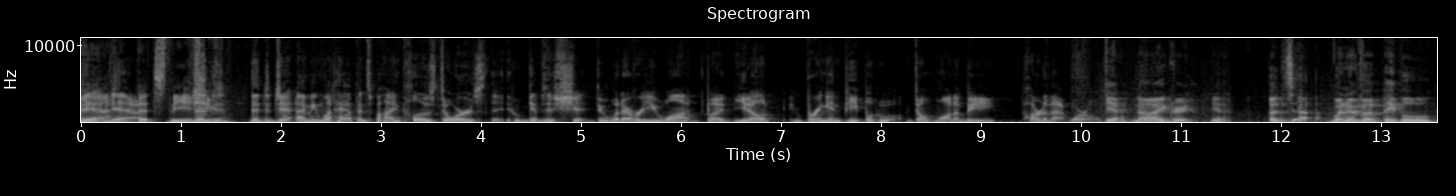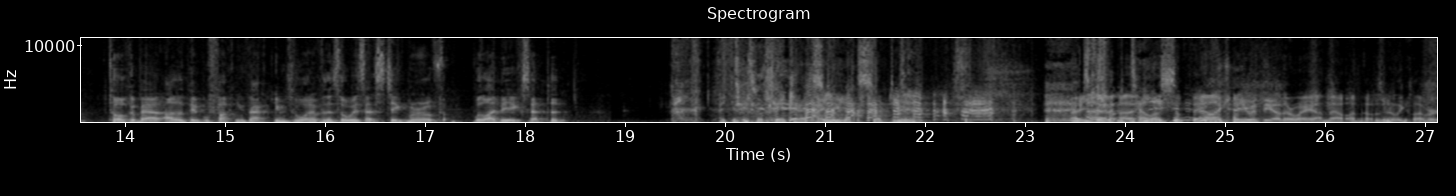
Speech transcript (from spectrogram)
Yeah, Yeah, that's the issue. The, the dege- I mean, what happens behind closed doors? th- Who gives a shit? Do whatever you want, but you don't bring in people who don't want to be part of that world. Yeah, no, I agree. Yeah, but uh, whenever people talk about other people fucking vacuums or whatever, there's always that stigma of, will I be accepted? It's okay, Jackson. we accept you. Are you trying to tell us something? I like how you went the other way on that one. That was really clever.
